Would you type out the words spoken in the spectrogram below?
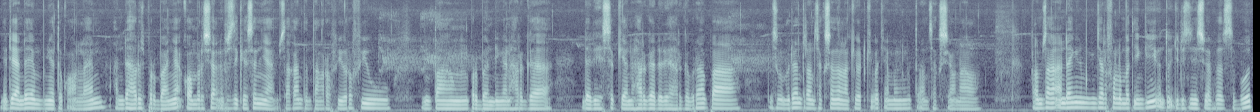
Jadi Anda yang punya toko online, Anda harus perbanyak commercial investigationnya, misalkan tentang review-review, tentang perbandingan harga dari sekian harga dari harga berapa, terus kemudian transaksional keyword-keyword yang mengandung transaksional. Kalau misalkan Anda ingin mengincar volume tinggi untuk jenis-jenis web tersebut,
